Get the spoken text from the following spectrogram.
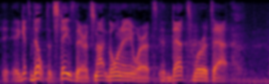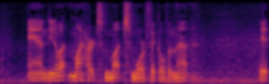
It gets built. It stays there. It's not going anywhere. It's, that's where it's at. And you know what? My heart's much more fickle than that. It,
